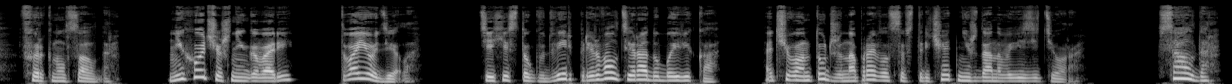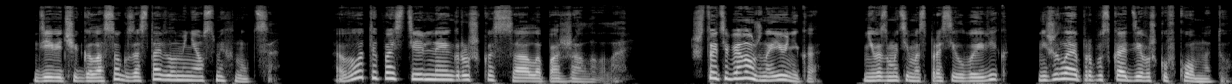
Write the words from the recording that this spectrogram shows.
— фыркнул Салдер. «Не хочешь — не говори. Твое дело». Тихий стук в дверь прервал тираду боевика, отчего он тут же направился встречать нежданного визитера. «Салдер!» — девичий голосок заставил меня усмехнуться. Вот и постельная игрушка сала пожаловала. «Что тебе нужно, Юника?» — невозмутимо спросил боевик, не желая пропускать девушку в комнату.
